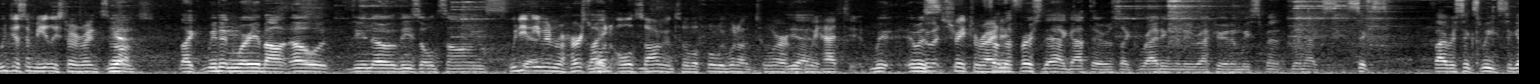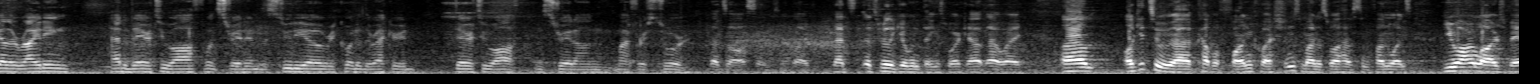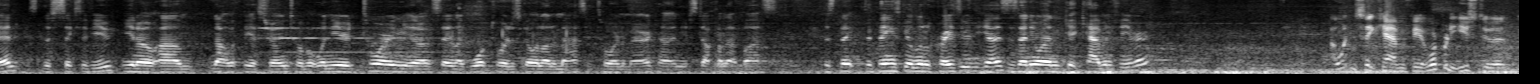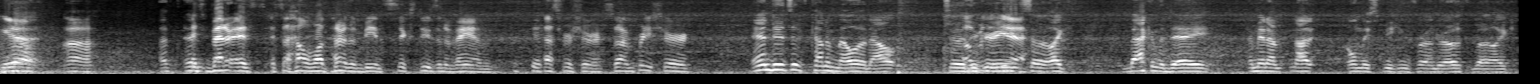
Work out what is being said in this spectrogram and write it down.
We just immediately started writing songs. yeah, like we didn't worry about oh, do you know these old songs? We didn't Yeah. even rehearse Like- one old song until before we went on tour. Yeah. We had to. We, it was went straight to writing From the first day I got there, it was like writing the new record, and we spent the next six, five or six weeks together writing, had a day or two off, went straight into the studio, recorded the record, day or two off, and straight on my first tour. That's awesome. so, Like that's that's really good when things work out that way. Um, I'll get to a couple fun questions. Might as well have some fun ones. You are a large band. There's six of you. You know, um, not with the Australian tour, but when you're touring, you know, say like Warped Tour, just going on a massive tour in America, and you're stuck on that bus. Does th- do things get a little crazy with you guys? Does anyone get cabin fever? I wouldn't say cabin fever. We're pretty used to it. You Yeah. Know? Uh, it's better. It's it's a hell of a lot better than being six dudes in a van. That's for sure. So I'm pretty sure. and dudes have kind of mellowed out to a Over the- degree. yeah. So like back in the day, I mean, I'm not only speaking for Underoath, but like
